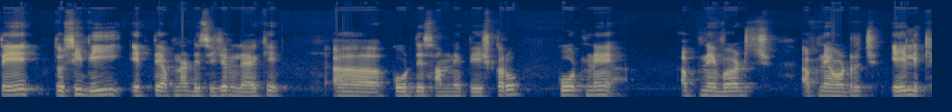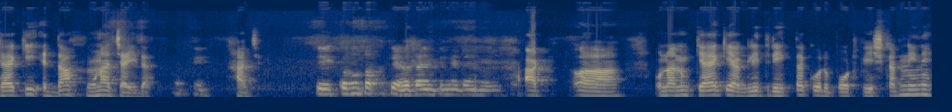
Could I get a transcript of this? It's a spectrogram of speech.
ਤੇ ਤੁਸੀਂ ਵੀ ਇੱਥੇ ਆਪਣਾ ਡਿਸੀਜਨ ਲੈ ਕੇ ਕੋਰਟ ਦੇ ਸਾਹਮਣੇ ਪੇਸ਼ ਕਰੋ। ਕੋਰਟ ਨੇ ਆਪਣੇ ਵਰਡਸ 'ਚ ਆਪਣੇ ਆਰਡਰ 'ਚ ਇਹ ਲਿਖਿਆ ਹੈ ਕਿ ਇੱਦਾਂ ਹੋਣਾ ਚਾਹੀਦਾ। ਓਕੇ ਹਾਂਜੀ। ਤੇ ਕਦੋਂ ਤੱਕ ਕਿਹਾ ਟਾਈਮ ਕਿੰਨੇ ਟਾਈਮ ਅੱਠ ਅਹ, ਉਹਨਾਂ ਨੂੰ ਕਿਹਾ ਕਿ ਅਗਲੀ ਤਰੀਕ ਤੱਕ ਉਹ ਰਿਪੋਰਟ ਪੇਸ਼ ਕਰਨੀ ਨੇ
